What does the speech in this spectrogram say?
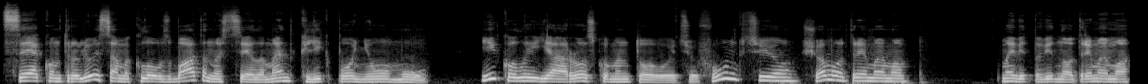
Це контролює саме Close Button, ось цей елемент, клік по ньому. І коли я розкоментовую цю функцію, що ми отримаємо? Ми, відповідно, отримаємо,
